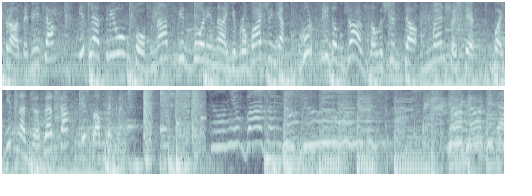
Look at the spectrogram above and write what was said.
втрати бійця. Після тріумфу в нацвідборі на Євробачення гурт Freedom Jazz залишився в меншості. Вагітна джазетка пішла в декрет. Люблю тебя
